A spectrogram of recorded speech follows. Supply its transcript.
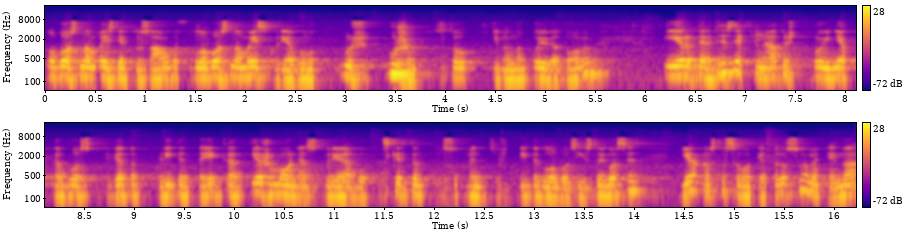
globos namais, tiek su suaugusių globos namais, kurie buvo už, už tų gyvenamųjų vietovių. Ir per 30 metų iš tikrųjų nieko nebuvo sugebėta padaryti tai, kad tie žmonės, kurie buvo atskirti visuomenės uždaryti globos įstaigose, jie rastų savo vietą visuomeniai. Na,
